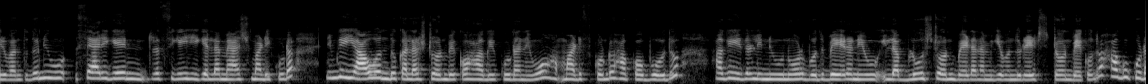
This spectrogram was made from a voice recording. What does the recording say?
ಇರುವಂತದ್ದು. ನೀವು ಸ್ಯಾರಿಗೆ ಡ್ರೆಸ್ಸಿಗೆ ಹೀಗೆಲ್ಲ ಮ್ಯಾಚ್ ಮಾಡಿ ಕೂಡ ನಿಮಗೆ ಯಾವ ಒಂದು ಕಲರ್ ಸ್ಟೋನ್ ಬೇಕೋ ಹಾಗೆ ಕೂಡ ನೀವು ಮಾಡಿಸ್ಕೊಂಡು ಹಾಕೋಬಹುದು ಹಾಗೆ ಇದರಲ್ಲಿ ನೀವು ನೋಡಬಹುದು ಬೇರೆ ನೀವು ಇಲ್ಲ ಬ್ಲೂ ಸ್ಟೋನ್ ಬೇಡ, ನಮಗೆ ಒಂದು ರೆಡ್ ಸ್ಟೋನ್ ಬೇಕು ಅಂದ್ರೆ ಹಾಗೂ ಕೂಡ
